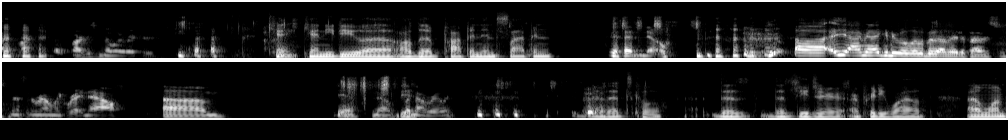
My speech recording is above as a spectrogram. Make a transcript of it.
a Marcus Miller record. can Can you do uh, all the popping and slapping? no. uh, yeah, I mean, I can do a little bit of it if I was just messing around like right now. Um, yeah, no, but yeah. not really. no, that's cool. Those those dudes are, are pretty wild. Um, well, I'm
